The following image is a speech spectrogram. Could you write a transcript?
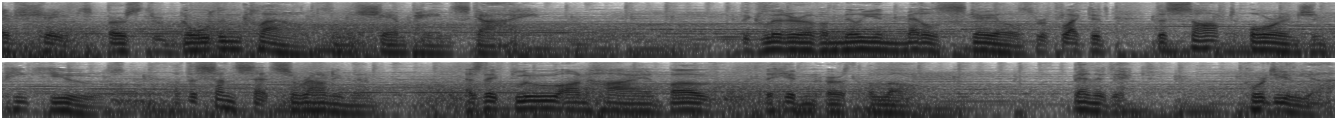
Five shapes burst through golden clouds in the champagne sky. The glitter of a million metal scales reflected the soft orange and pink hues of the sunset surrounding them as they flew on high above the hidden earth below. Benedict, Cordelia,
